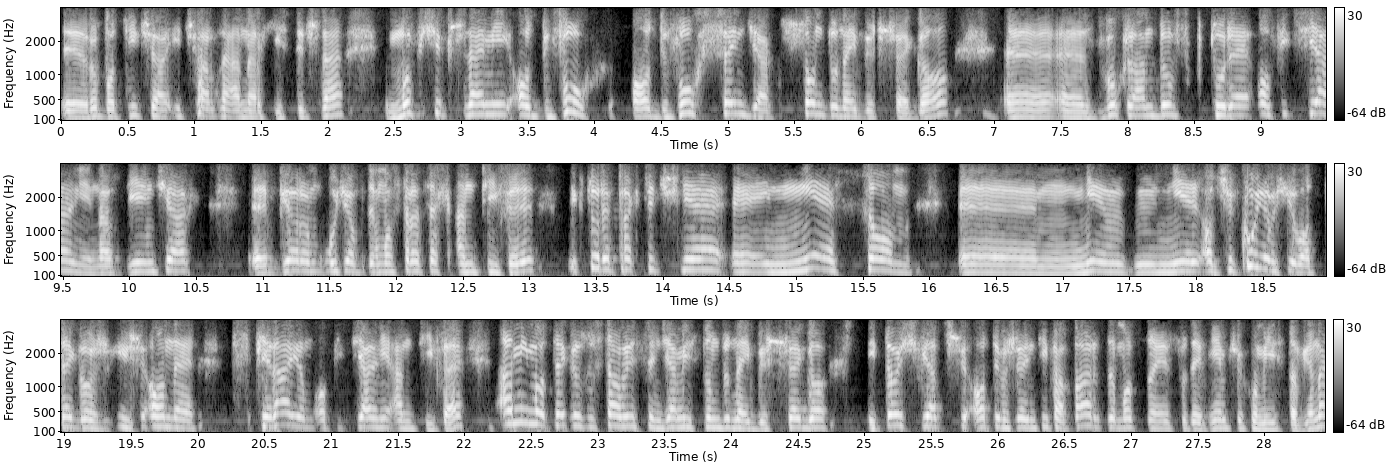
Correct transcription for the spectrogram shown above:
robotnicza i czarna anarchistyczna. Mówi się przynajmniej o dwóch, o dwóch sędziach Sądu Najwyższego, e, e, z dwóch landów, które oficjalnie na zdjęciach e, biorą udział w demonstracjach Antify i które praktycznie nie są, nie, nie oczekują się od tego, iż one wspierają oficjalnie Antifę, a mimo tego zostały sędziami Sądu Najwyższego i to świadczy o tym, że Antifa bardzo mocno jest tutaj w Niemczech umiejscowiona.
